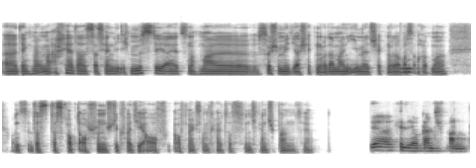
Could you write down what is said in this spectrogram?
äh, denkt man immer, ach ja, da ist das Handy, ich müsste ja jetzt nochmal Social Media checken oder meine E-Mail checken oder was mhm. auch immer. Und das, das raubt auch schon ein Stück weit die Auf Aufmerksamkeit. Das finde ich ganz spannend, ja. Ja, finde ich auch ganz spannend,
